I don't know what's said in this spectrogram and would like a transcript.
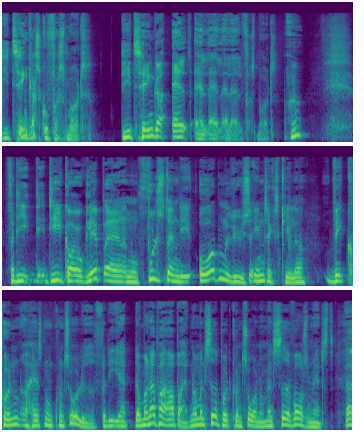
de tænker sgu for småt. De tænker alt, alt, alt, alt, alt for småt. Ja. Fordi de, de går jo glip af nogle fuldstændig åbenlyse indtægtskilder ved kun at have sådan nogle kontorlyde. Fordi at når man er på arbejde, når man sidder på et kontor, når man sidder hvor som helst, Ja.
